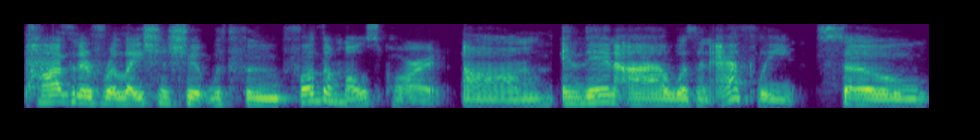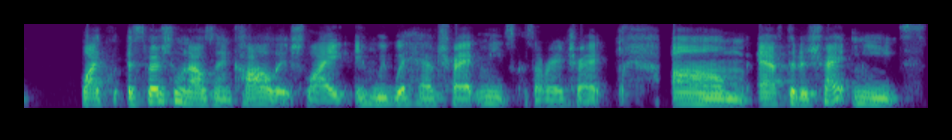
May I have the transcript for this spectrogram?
positive relationship with food for the most part. Um, and then I was an athlete, so like especially when I was in college, like and we would have track meets because I ran track. Um, after the track meets,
